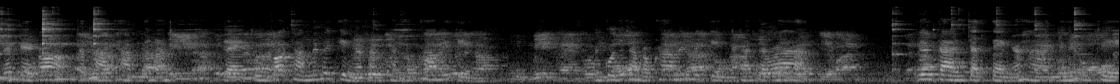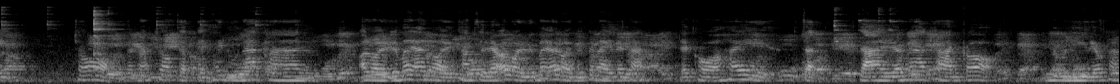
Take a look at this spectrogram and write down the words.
แล้วแกก็จะพาทำนะคะ แต่คุณก็ทำไม่ค่อยเก่งนะคะทำกับข้าวไม่เก่งเป็นคนที่ทำกับข้าวไม่ค่อยเก่งนะคะ แต่ว่าเรื่องการจัดแต่งอาหารเนี่ยโอเคชอบนะคะชอบจัดแต่งให้ดูน่าทานอร่อยหรือไม่อร่อยทำเสร็จแล้วอร่อยหรือไม่อร่อยไม่เป็นไรนะคะ แต่ขอให้จัดจานแล้วน่าทานก็ดูดีแล้วค่ะ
